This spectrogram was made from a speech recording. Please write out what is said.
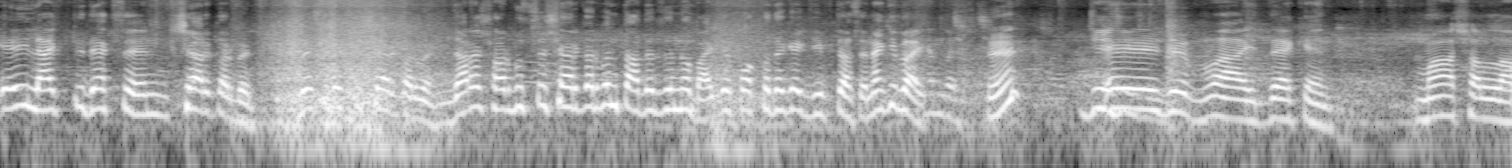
এই লাইভটি দেখছেন শেয়ার করবেন। বেশি বেশি শেয়ার করবেন। যারা সর্বোচ্চ শেয়ার করবেন তাদের জন্য ভাইদের পক্ষ থেকে গিফট আছে। নাকি ভাই? হ্যাঁ? এই যে ভাই দেখেন। মাশাল্লাহ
